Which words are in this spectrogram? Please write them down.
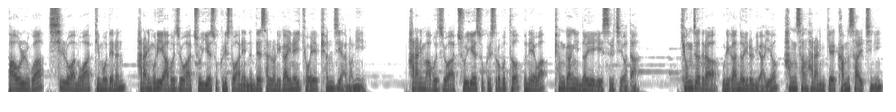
바울과 실로아노와 디모데는 하나님 우리 아버지와 주 예수 그리스도 안에 있는 데살로니가인의 교회에 편지하노니 하나님 아버지와 주 예수 그리스도로부터 은혜와 평강이 너희에게 있을지어다. 형제들아 우리가 너희를 위하여 항상 하나님께 감사할지니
